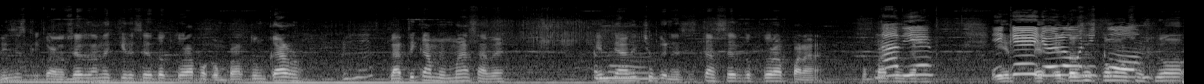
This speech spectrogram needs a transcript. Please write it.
Dices que cuando seas grande quieres ser doctora para comprarte un carro. Platícame más, a ver. ¿Quién te ha dicho que necesitas ser doctora para comprarte un Nadie. carro? Y en- que e- yo lo entonces, único... ¿cómo surgió?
